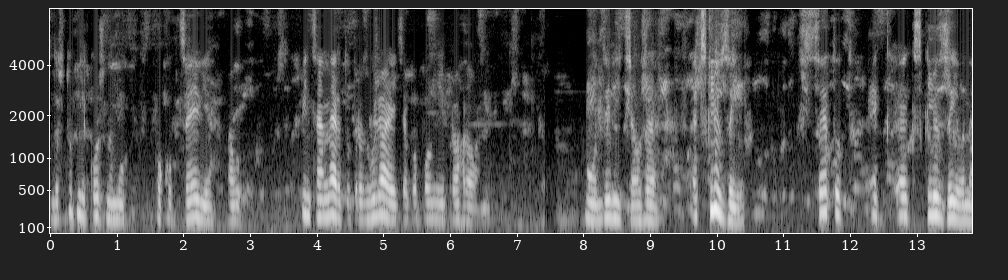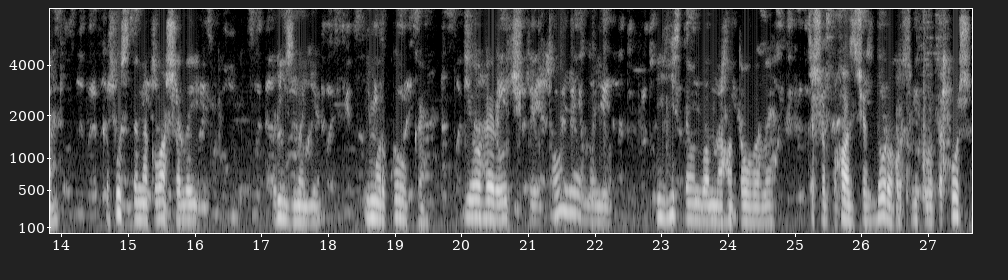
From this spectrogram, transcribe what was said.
доступні кожному покупцеві. А пенсіонер тут розгуляється по повній програмі. О, дивіться, вже ексклюзив. Все тут ек- ексклюзивне. Капусти наквашили різної. І морковки, і огірочки. Ой, моє. І їсти он вам наготовили. Це щоб газ зараз дорого, світло також.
